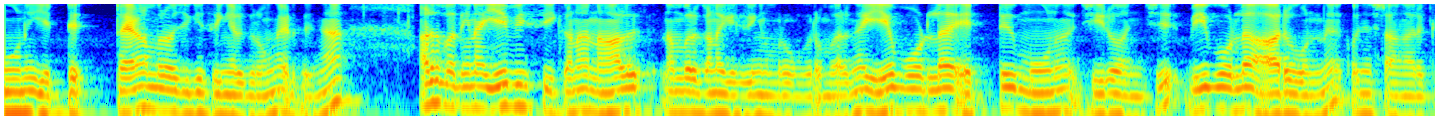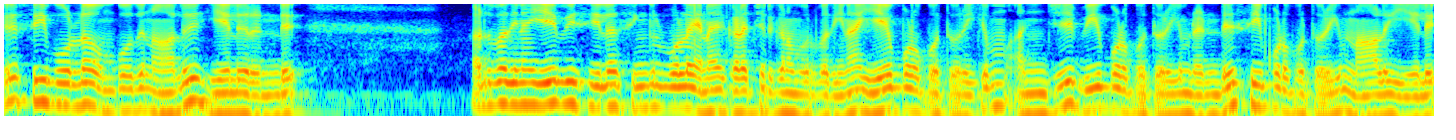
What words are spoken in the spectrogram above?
மூணு எட்டு. ட்ரையல் நம்பர் வச்சு கேசிங் எடுக்கிறவங்க எடுத்துங்க அடுத்து பார்த்தீங்கன்னா ஏபிசிக்கான நாலு நம்பருக்கான கேசிங் நம்பர் கொடுக்குறோம் பாருங்கள் ஏ போர்டில் எட்டு மூணு ஜீரோ அஞ்சு. பி போர்டில் ஆறு ஒன்று கொஞ்சம் ஸ்ட்ராங்காக இருக்குது சி போர்டில் ஒம்பது நாலு ஏழு ரெண்டு. அடுத்து பார்த்தீங்கன்னா ஏபிசியில் சிங்கிள் போர்டில் எனக்கு கிடச்சிருக்க நம்பர் பார்த்தீங்கன்னா ஏ போர்டை பொறுத்த வரைக்கும் அஞ்சு பி போர்டை பொறுத்த வரைக்கும் ரெண்டு சி போர்டை பொறுத்த வரைக்கும் நாலு ஏழு.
